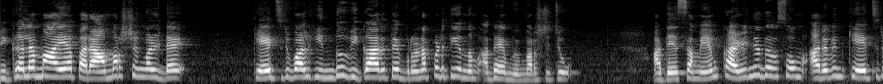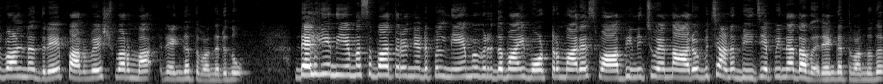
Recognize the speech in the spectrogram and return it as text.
വികലമായ പരാമർശങ്ങളുടെ കേജ്രിവാൾ ഹിന്ദു വികാരത്തെ വ്രണപ്പെടുത്തിയെന്നും അദ്ദേഹം വിമർശിച്ചു. അതേസമയം കഴിഞ്ഞ ദിവസവും അരവിന്ദ് കേജ്രിവാളിനെതിരെ പർവേഷ് വർമ്മ രംഗത്ത് വന്നിരുന്നു. ഡൽഹി നിയമസഭാ തെരഞ്ഞെടുപ്പിൽ നിയമവിരുദ്ധമായി വോട്ടർമാരെ സ്വാധീനിച്ചു എന്ന് ആരോപിച്ചാണ് ബി ജെ പി നേതാവ് രംഗത്ത് വന്നത്.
